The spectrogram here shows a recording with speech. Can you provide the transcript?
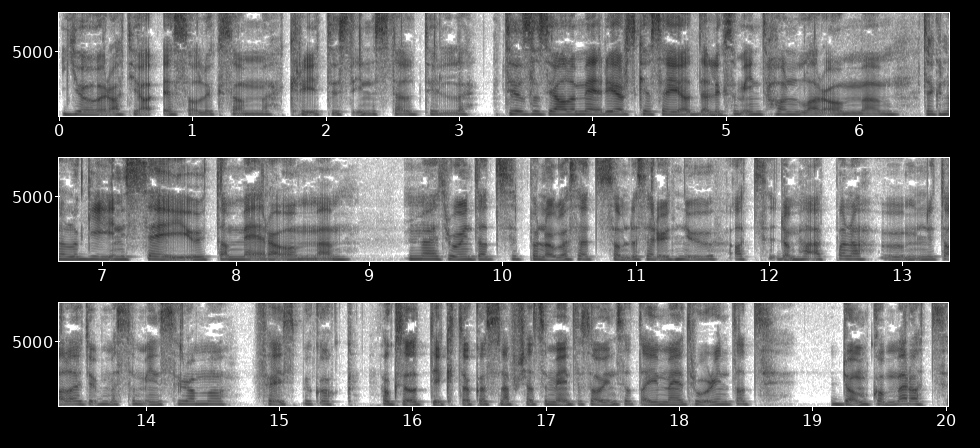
gör att jag är så liksom kritiskt inställd till, till sociala medier ska jag säga att det liksom inte handlar om um, teknologin i sig utan mera om um, men jag tror inte att på något sätt som det ser ut nu att de här apparna, nu talar jag typ mest om Instagram och Facebook och också TikTok och Snapchat som jag inte är så insatta i men jag tror inte att de kommer att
